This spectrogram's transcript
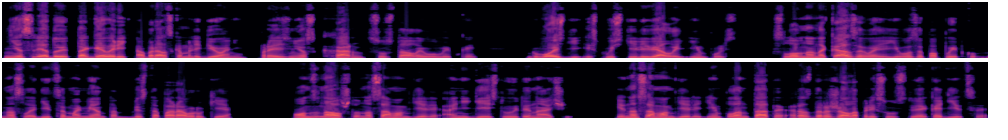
«Не следует так говорить о братском легионе», — произнес Кхарн с усталой улыбкой. Гвозди испустили вялый импульс, словно наказывая его за попытку насладиться моментом без топора в руке. Он знал, что на самом деле они действуют иначе, и на самом деле имплантаты раздражало присутствие кадиции.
